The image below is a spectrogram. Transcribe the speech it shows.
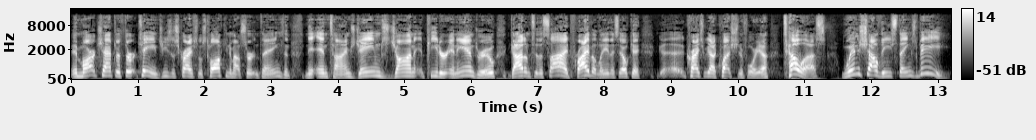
In Mark chapter 13, Jesus Christ was talking about certain things in the end times. James, John, Peter, and Andrew got him to the side privately. And they say, okay, uh, Christ, we got a question for you. Tell us, when shall these things be?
